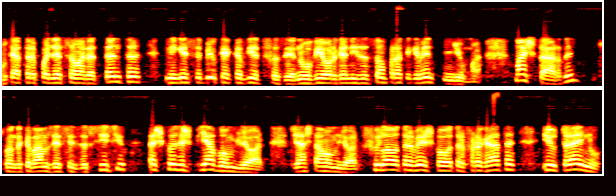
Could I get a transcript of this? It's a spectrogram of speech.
porque a atrapalhação era tanta que ninguém sabia o que é que havia de fazer, não havia organização praticamente nenhuma. Mais tarde, quando acabámos esse exercício, as coisas piavam melhor, já estavam melhor. Fui lá outra vez com a outra fragata e o treino,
